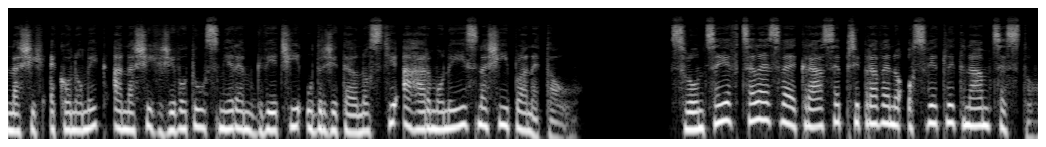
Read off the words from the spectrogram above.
našich ekonomik a našich životů směrem k větší udržitelnosti a harmonii s naší planetou. Slunce je v celé své kráse připraveno osvětlit nám cestu.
